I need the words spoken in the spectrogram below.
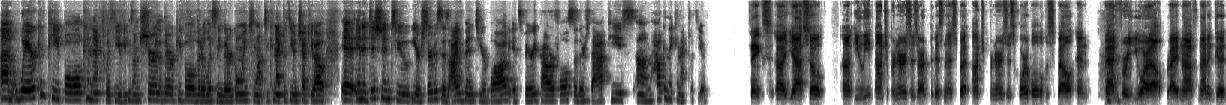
Um, where can people connect with you? Because I'm sure that there are people that are listening that are going to want to connect with you and check you out. In addition to your services, I've been to your blog. It's very powerful. So there's that piece. Um, how can they connect with you? Thanks. Uh, yeah, so uh, Elite Entrepreneurs is our business, but entrepreneurs is horrible to spell and bad for a URL, right? Not not a good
